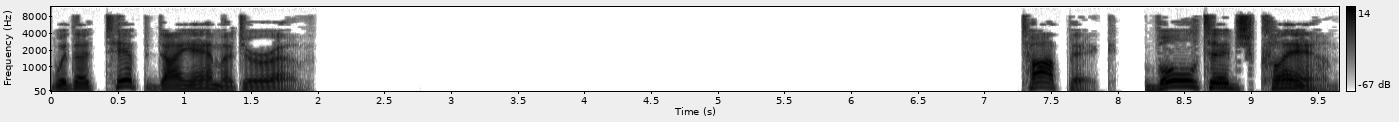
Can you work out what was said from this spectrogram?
with a tip diameter of Topic: Voltage clamp.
